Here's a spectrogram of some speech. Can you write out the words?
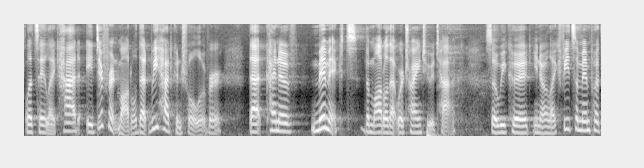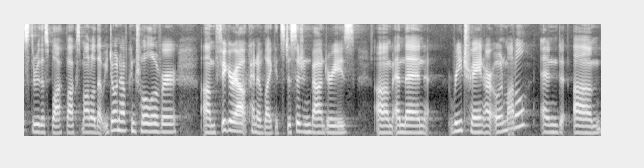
let's say, like had a different model that we had control over that kind of mimicked the model that we're trying to attack? So we could, you know, like feed some inputs through this black box model that we don't have control over, um, figure out kind of like its decision boundaries, um, and then retrain our own model and um,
